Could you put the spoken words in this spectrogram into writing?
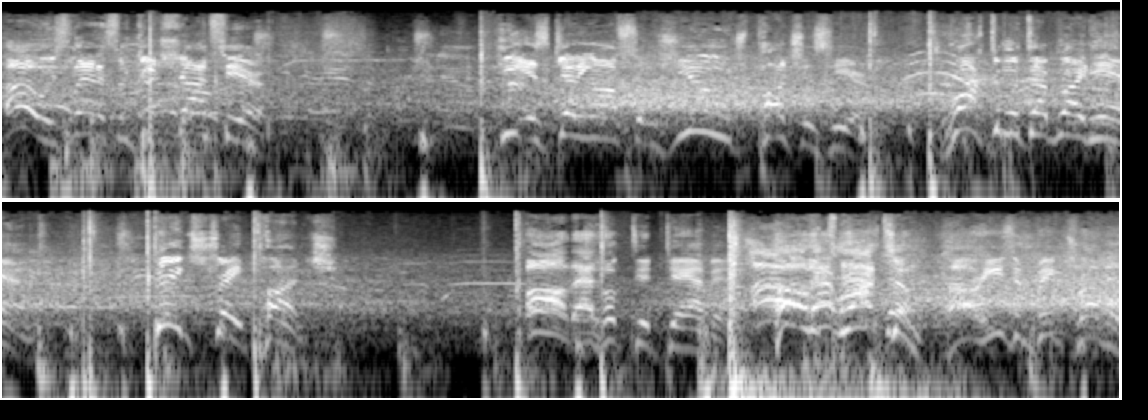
Oh, he's landed some good shots here. He is getting off some huge punches here. Rocked him with that right hand. Big straight punch. Oh, that hook did damage. Oh, oh that rocked him. Oh, he's in big trouble.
